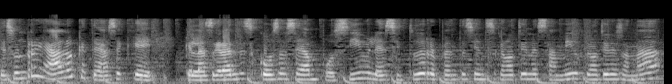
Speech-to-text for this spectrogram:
Es un regalo que te hace que, que las grandes cosas sean posibles. Si tú de repente sientes que no tienes amigos, que no tienes a nada,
